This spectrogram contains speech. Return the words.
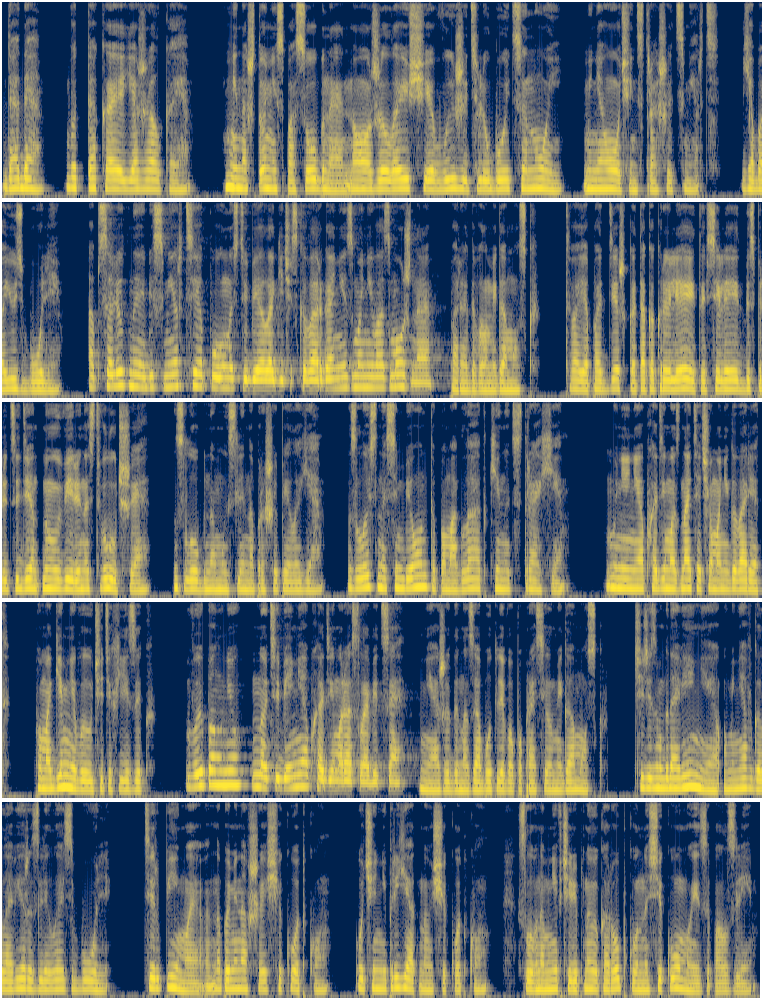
«Да-да, вот такая я жалкая. Ни на что не способная, но желающая выжить любой ценой. Меня очень страшит смерть. Я боюсь боли». «Абсолютное бессмертие полностью биологического организма невозможно», — порадовал мегамозг. Твоя поддержка так окрыляет и вселяет беспрецедентную уверенность в лучшее», — злобно мысленно прошипела я. Злость на симбионта помогла откинуть страхи. «Мне необходимо знать, о чем они говорят. Помоги мне выучить их язык». «Выполню, но тебе необходимо расслабиться», — неожиданно заботливо попросил мегамозг. Через мгновение у меня в голове разлилась боль. Терпимая, напоминавшая щекотку. Очень неприятную щекотку словно мне в черепную коробку насекомые заползли.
